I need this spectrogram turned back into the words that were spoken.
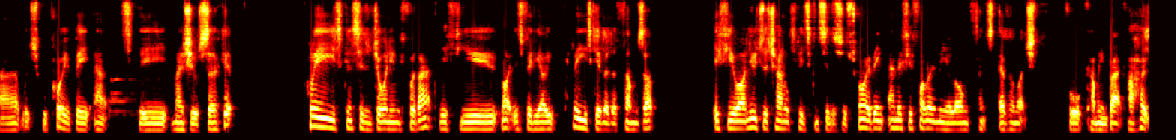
uh, which will probably be at the Maggiore circuit. Please consider joining me for that. If you like this video, please give it a thumbs up. If you are new to the channel, please consider subscribing. And if you're following me along, thanks ever much for coming back. I hope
